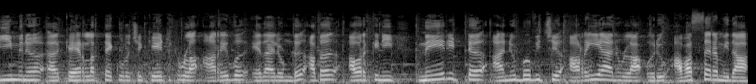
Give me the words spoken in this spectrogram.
ടീമിന് കേരളത്തെക്കുറിച്ച് കേട്ടിട്ടുള്ള അറിവ് ഏതായാലും ഉണ്ട്. അത് അവർക്കിനി നേരിട്ട് അനുഭവിച്ച് അറിയാനുള്ള ഒരു അവസരം ഇതാ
